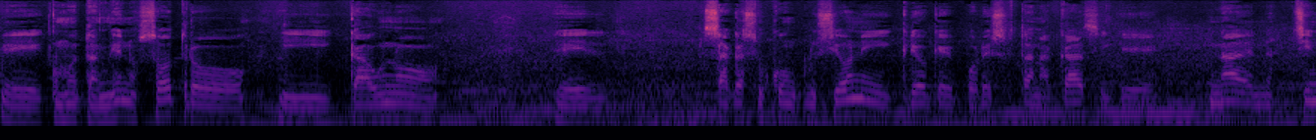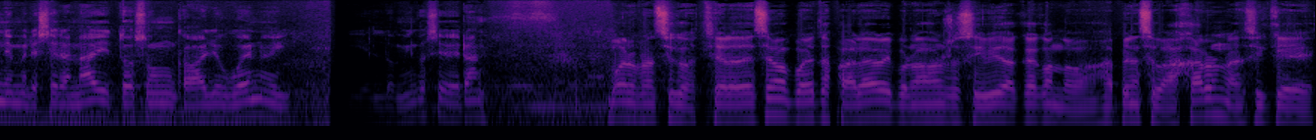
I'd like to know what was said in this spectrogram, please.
eh, como también nosotros, y cada uno eh, saca sus conclusiones y creo que por eso están acá, así que nada, sin desmerecer a nadie, todos son un caballo bueno y, y el domingo se verán. Bueno, Francisco, te agradecemos por estas palabras y por nos haber recibido acá cuando apenas se bajaron. Así que,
